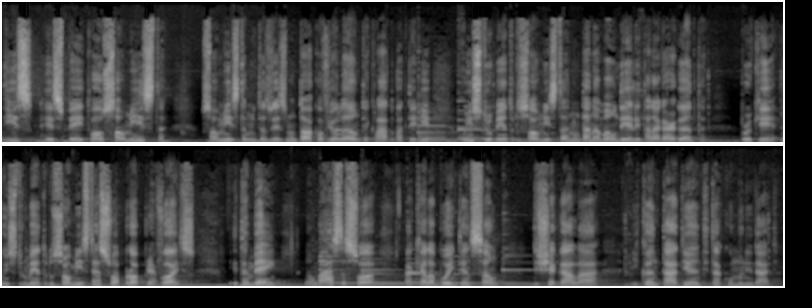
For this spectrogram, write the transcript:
diz respeito ao salmista. O salmista muitas vezes não toca violão, teclado, bateria. O instrumento do salmista não está na mão dele, está na garganta, porque o instrumento do salmista é a sua própria voz. E também não basta só aquela boa intenção de chegar lá e cantar diante da comunidade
